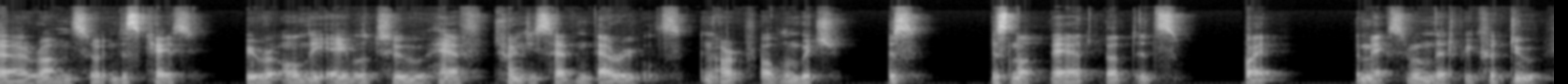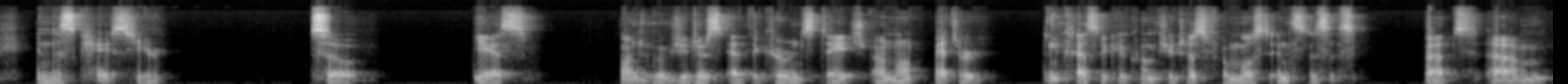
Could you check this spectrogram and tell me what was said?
uh, run. So in this case, we were only able to have 27 variables in our problem, which is, is not bad, but it's quite the maximum that we could do in this case here. So yes, quantum computers at the current stage are not better than classical computers for most instances. But um,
